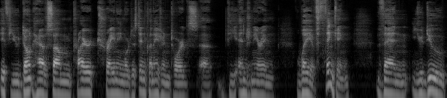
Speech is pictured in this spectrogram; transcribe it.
if you don't have some prior training or just inclination towards uh, the engineering way of thinking, then you do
